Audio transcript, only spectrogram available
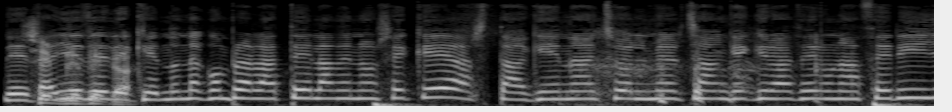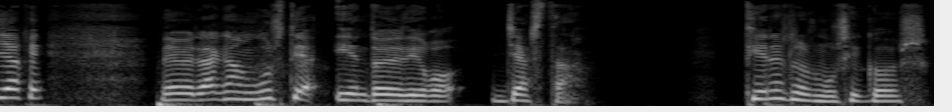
Detalles Simplifica. desde quién dónde compra la tela de no sé qué hasta quién ha hecho el merchan que quiero hacer una cerilla. Que... De verdad que angustia. Y entonces digo, ya está. Tienes los músicos,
